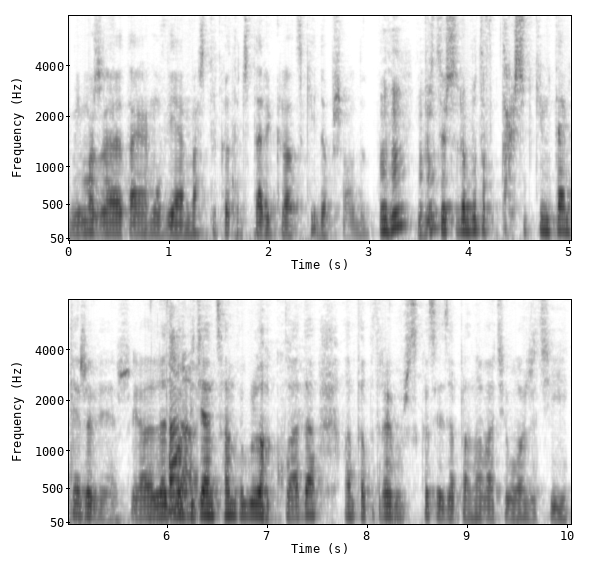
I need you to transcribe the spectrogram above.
Mimo, że tak jak mówiłem, masz tylko te cztery klocki do przodu. Mhm, I po prostu jeszcze robił to w tak szybkim tempie, że wiesz, ja ledwo Tak. widziałem, co on w ogóle okłada, on to potrafił wszystko sobie zaplanować, ułożyć i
